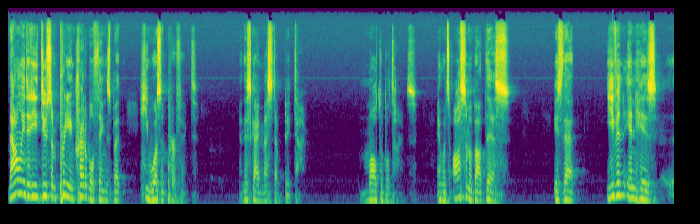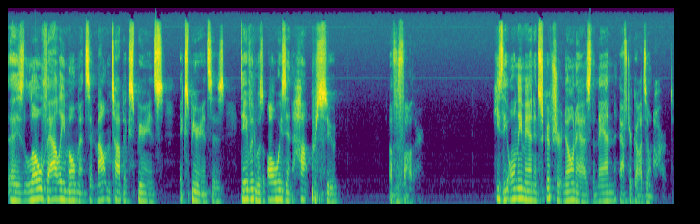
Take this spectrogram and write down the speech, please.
Not only did he do some pretty incredible things but he wasn't perfect. And this guy messed up big time, multiple times. And what's awesome about this is that even in his, uh, his low valley moments and mountaintop experience, experiences, David was always in hot pursuit of the Father. He's the only man in Scripture known as the man after God's own heart.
